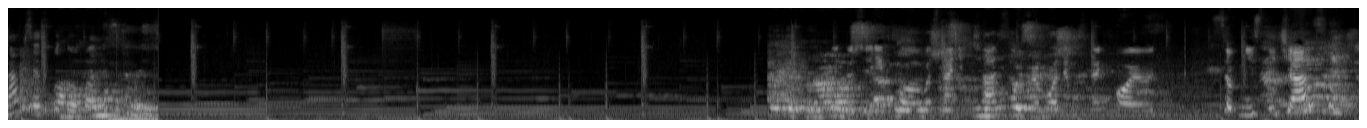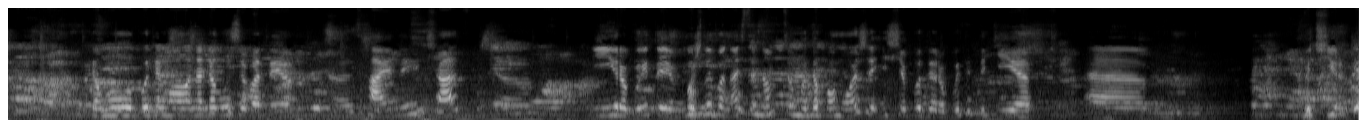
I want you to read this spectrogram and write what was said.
Нам все сподобалось. В останнім часом проводимо з донькою совмісний час, тому будемо надолужувати е, згайний час е, і робити, можливо, Настя нам в цьому допоможе і ще буде робити такі е, вечірки.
